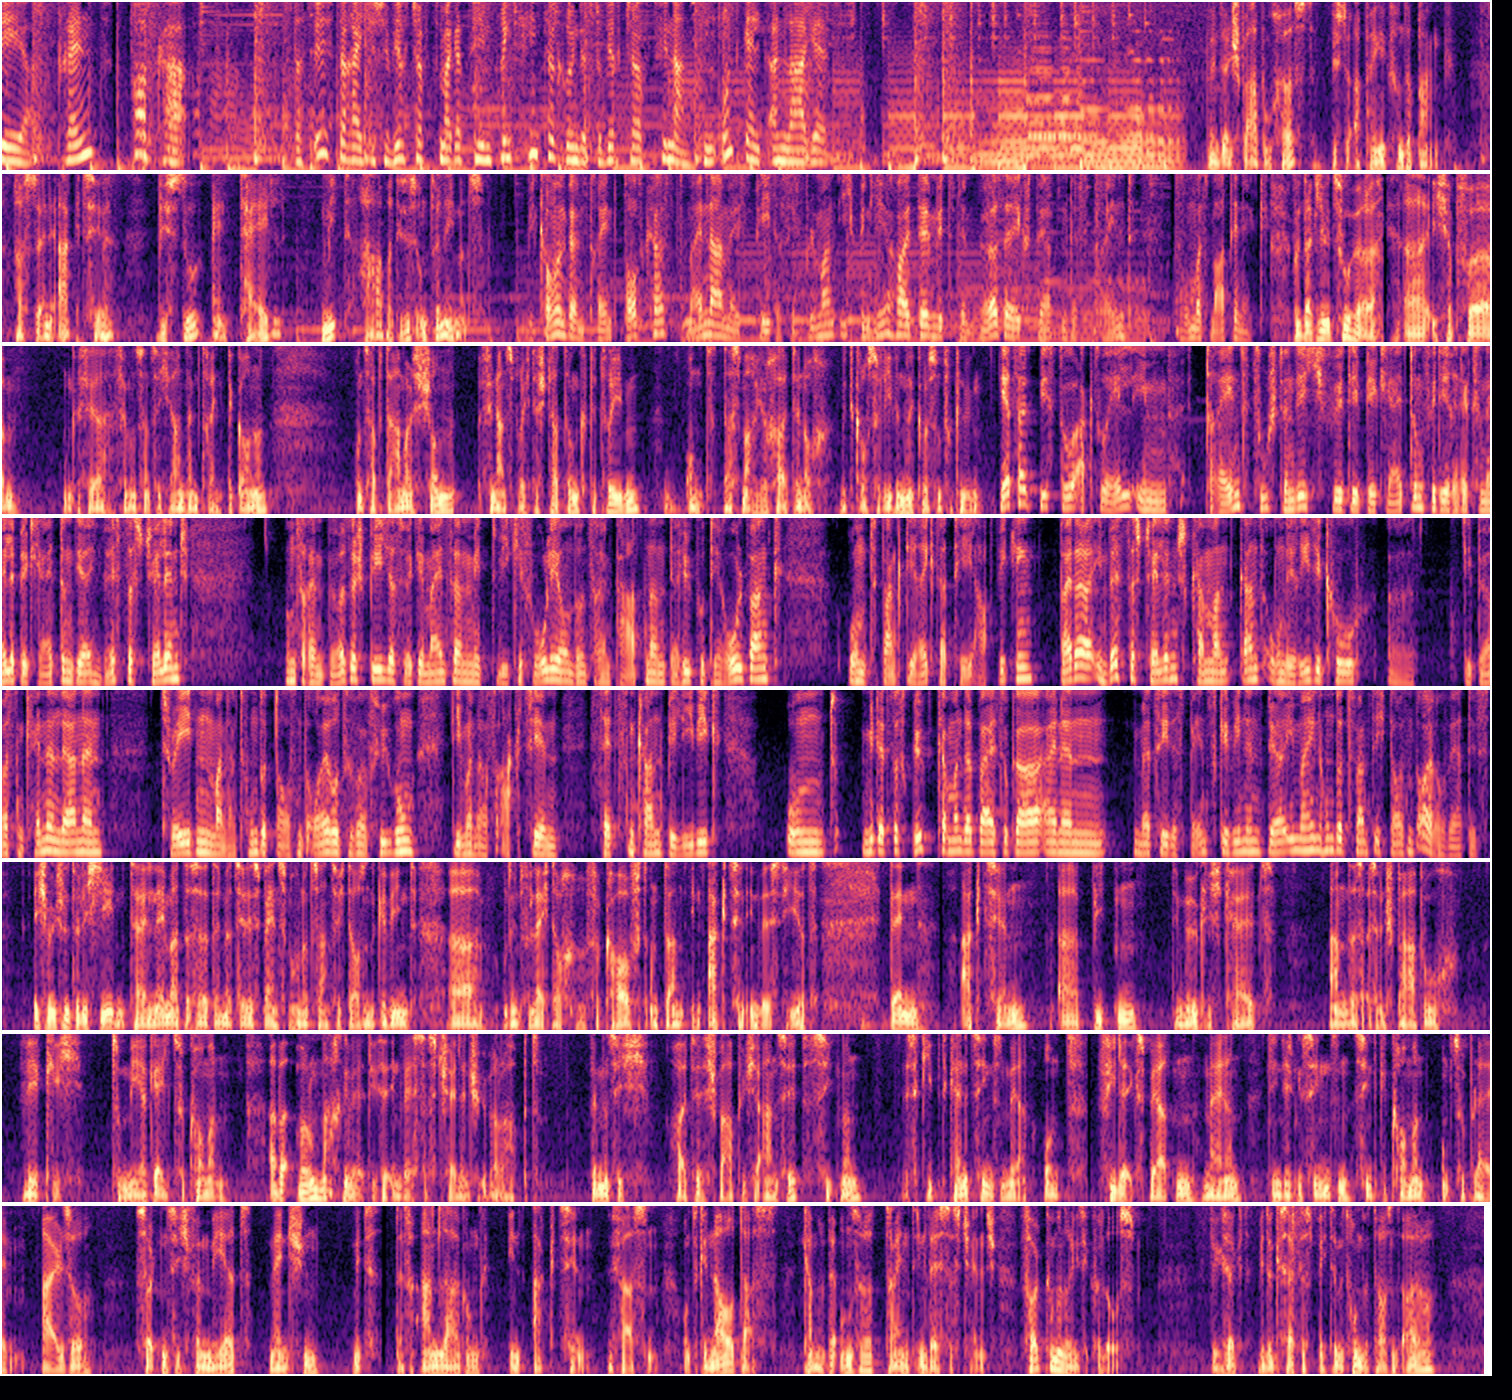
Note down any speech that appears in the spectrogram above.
Der Trend Podcast. Das österreichische Wirtschaftsmagazin bringt Hintergründe zu Wirtschaft, Finanzen und Geldanlage. Wenn du ein Sparbuch hast, bist du abhängig von der Bank. Hast du eine Aktie, bist du ein Teil Mithaber dieses Unternehmens. Willkommen beim Trend Podcast. Mein Name ist Peter Simpelmann. Ich bin hier heute mit dem Börseexperten des Trend, Thomas Martinek. Guten Tag, liebe Zuhörer. Äh, ich habe vor ungefähr 25 Jahren beim Trend begonnen und habe damals schon Finanzberichterstattung betrieben und das mache ich auch heute noch mit großer Liebe und mit großem Vergnügen. Derzeit bist du aktuell im Trend zuständig für die Begleitung, für die redaktionelle Begleitung der Investors Challenge unserem Börsespiel, das wir gemeinsam mit Wikifolio und unseren Partnern der Hypo Tirol Bank und Bankdirekt.at abwickeln. Bei der Investors Challenge kann man ganz ohne Risiko äh, die Börsen kennenlernen, traden. Man hat 100.000 Euro zur Verfügung, die man auf Aktien setzen kann, beliebig. Und mit etwas Glück kann man dabei sogar einen Mercedes-Benz gewinnen, der immerhin 120.000 Euro wert ist. Ich wünsche natürlich jedem Teilnehmer, dass er den Mercedes-Benz um 120.000 gewinnt äh, und ihn vielleicht auch verkauft und dann in Aktien investiert. Denn Aktien äh, bieten die Möglichkeit, anders als ein Sparbuch, wirklich zu mehr Geld zu kommen. Aber warum machen wir diese Investors Challenge überhaupt? Wenn man sich heute Sparbücher ansieht, sieht man, es gibt keine Zinsen mehr. Und viele Experten meinen, die niedrigen Zinsen sind gekommen, um zu bleiben. Also sollten sich vermehrt Menschen mit der Veranlagung in Aktien befassen. Und genau das kann man bei unserer Trend Investors Challenge vollkommen risikolos. Wie gesagt, wie du gesagt hast, Peter, mit 100.000 Euro.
